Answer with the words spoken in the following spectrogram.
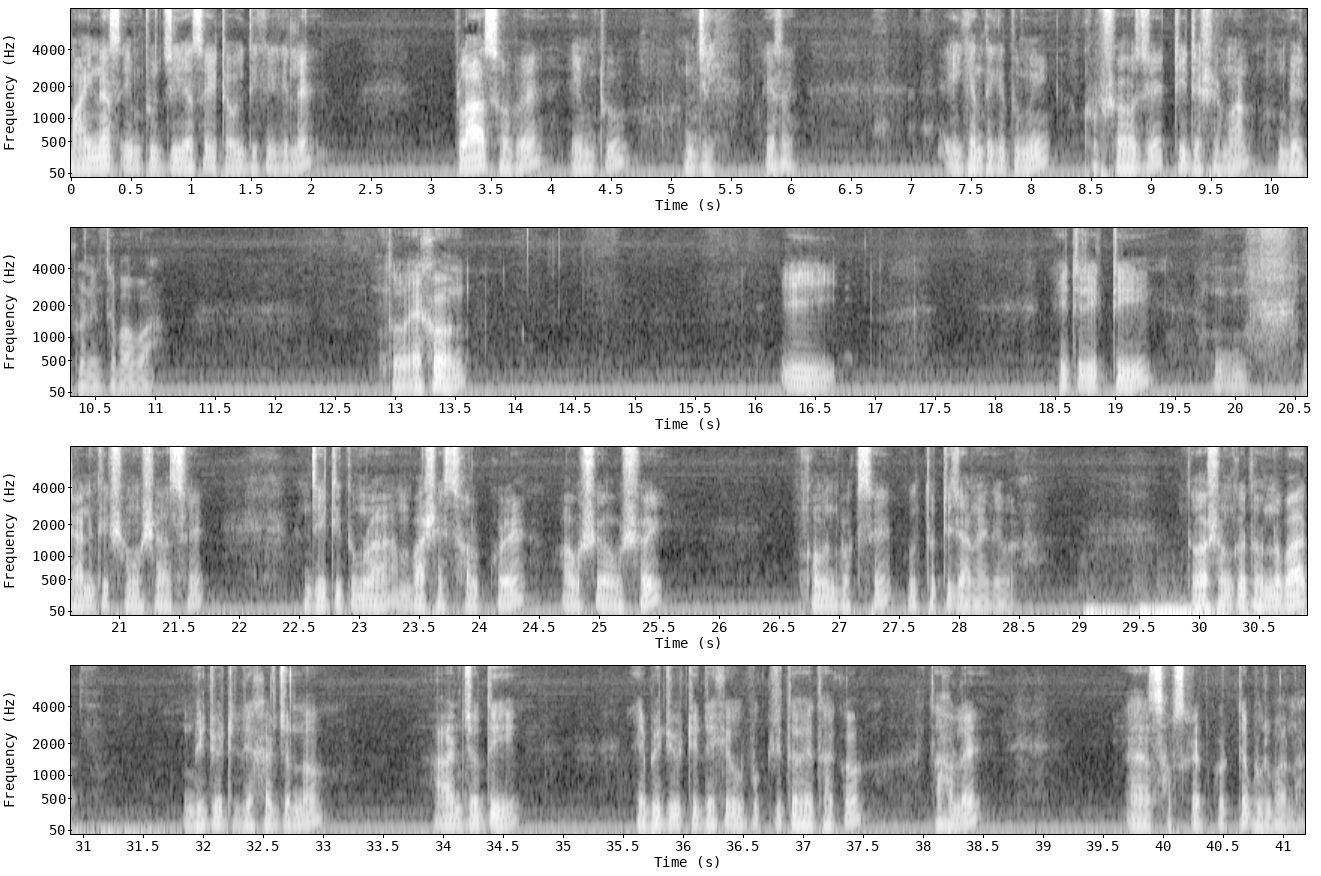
মাইনাস এম টু জি আছে, এটা ওই দিকে গেলে প্লাস হবে এম টু জি ঠিক আছে? এইখান থেকে তুমি খুব সহজে টি ড্যাশের মান বের করে নিতে পাবা তো এখন এই, এটির একটি গাণিতিক সমস্যা আছে, যেটি তোমরা বাসায় সলভ করে অবশ্যই অবশ্যই কমেন্ট বক্সে উত্তরটি জানাই দেবা। তো অসংখ্য ধন্যবাদ ভিডিওটি দেখার জন্য। আর যদি এই ভিডিওটি দেখে উপকৃত হয়ে থাকো তাহলে সাবস্ক্রাইব করতে ভুলবা না।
